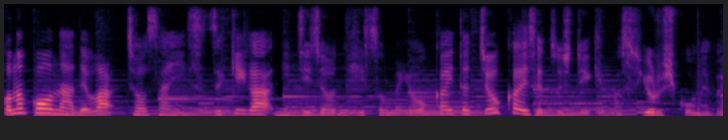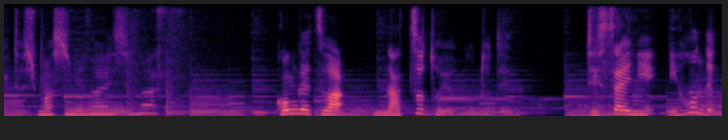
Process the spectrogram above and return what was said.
このコーナーでは調査員鈴木が日常に潜む妖怪たちを解説していきます。よろしくお願いいたします。お願いします。今月は夏ということで実際に日本で語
